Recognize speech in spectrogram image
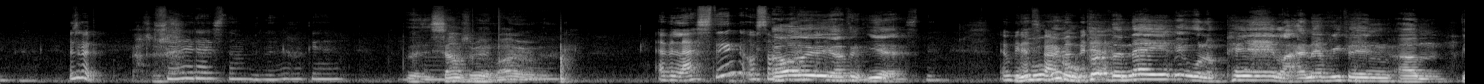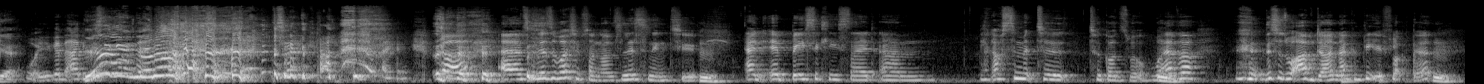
It's good. Should I stumble again? It sounds familiar, but I remember. Everlasting or something? Oh yeah, I think yeah. It would be We will, we will put it. the name. It will appear like and everything. Um, yeah. What are you gonna add? Yeah, music in no, there? no. okay. But, um, so there's a worship song I was listening to, and it basically said, um, like, I'll submit to, to God's will. Whatever, this is what I've done, I completely flopped it.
